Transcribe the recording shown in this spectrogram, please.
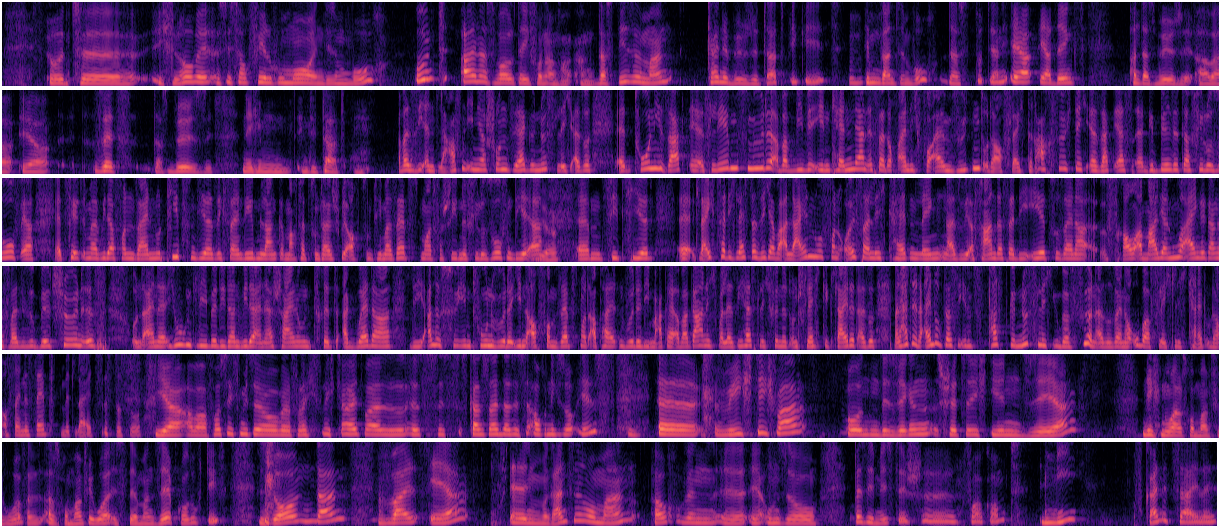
Und äh, ich glaube, es ist auch viel Humor in diesem Buch. Und eines wollte ich von Anfang an, dass dieser Mann keine böse Tat begeht mhm. im ganzen Buch. Das tut er nicht. Er, er denkt an das Böse, aber er setzt das Böse nicht in, in die Tat um. Aber Sie entlarven ihn ja schon sehr genüsslich. Also äh, Toni sagt, er ist lebensmüde, aber wie wir ihn kennenlernen, ist er doch eigentlich vor allem wütend oder auch vielleicht drachsüchtig. Er sagt, er ist äh, gebildeter Philosoph. Er erzählt immer wieder von seinen Notizen, die er sich sein Leben lang gemacht hat, zum Beispiel auch zum Thema Selbstmord, verschiedene Philosophen, die er ja. ähm, zitiert. Äh, gleichzeitig lässt er sich aber allein nur von Äußerlichkeiten lenken. Also wir erfahren, dass er die Ehe zu seiner Frau Amalia nur eingegangen ist, weil sie so bildschön ist und eine Jugendliebe, die dann wieder in Erscheinung tritt, Agueda, die alles für ihn tun würde, ihn auch vom Selbstmord abhalten würde, die mag er aber gar nicht, weil er sie hässlich findet und schlecht gekleidet. Also man hat den Eindruck, dass sie ihn fast genüsslich überführen, also seiner Oberflächlichkeit oder auch seines Selbstmitleids. Ist das so? Ja, aber Vorsicht mit der Oberflächlichkeit, weil es, ist, es kann sein, dass es auch nicht so ist. Mhm. Äh, wichtig war und deswegen schätze ich ihn sehr nicht nur als Romanfigur, weil als Romanfigur ist der Mann sehr produktiv, sondern weil er im ganzen Roman, auch wenn äh, er uns so pessimistisch äh, vorkommt, nie auf keine Zeile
